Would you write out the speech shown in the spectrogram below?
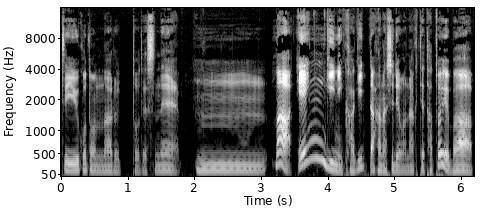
ていうことになるとですね、うーん、まあ、演技に限った話ではなくて、例えば、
